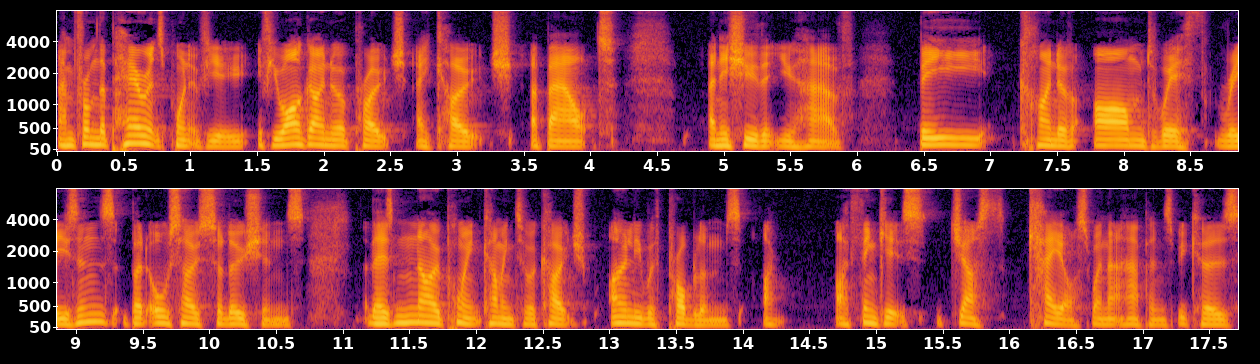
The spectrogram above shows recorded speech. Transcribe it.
and from the parent's point of view, if you are going to approach a coach about an issue that you have, be kind of armed with reasons, but also solutions. There's no point coming to a coach only with problems. I, I think it's just chaos when that happens because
